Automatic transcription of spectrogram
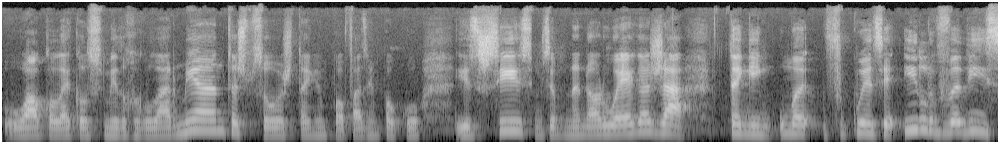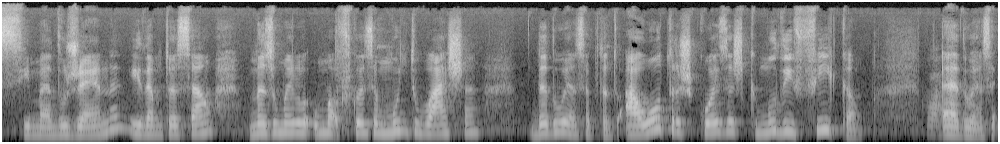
o álcool é consumido regularmente, as pessoas têm, fazem pouco exercício. Por exemplo, na Noruega já têm uma frequência elevadíssima do gene e da mutação, mas uma, uma frequência muito baixa da doença. Portanto, há outras coisas que modificam a doença.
